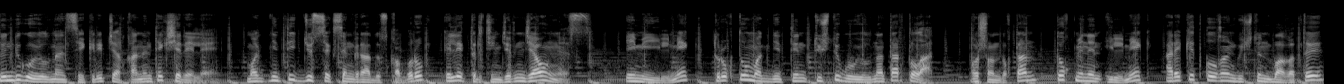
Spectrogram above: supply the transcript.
түндүк уюлунан секирип жатканын текшерели. Магнитти жүз сексен градуска буруп электр чынжырын жабыңыз. Эми илмек туруктуу магниттин түштүк уюлуна тартылат ошондуктан ток менен илмек аракет кылган күчтүн багыты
